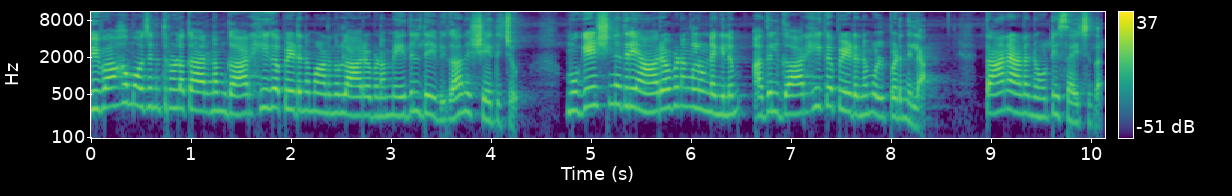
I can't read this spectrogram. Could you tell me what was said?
വിവാഹമോചനത്തിനുള്ള കാരണം ഗാർഹിക പീഡനമാണെന്നുള്ള ആരോപണം മേതിൽ ദേവിക നിഷേധിച്ചു. മുകേഷിനെതിരെ ആരോപണങ്ങളുണ്ടെങ്കിലും അതിൽ ഗാർഹിക പീഡനം ഉൾപ്പെടുന്നില്ല. താനാണ് നോട്ടീസ് അയച്ചത്.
